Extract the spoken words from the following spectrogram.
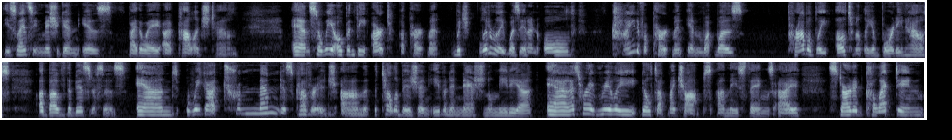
East Lansing, Michigan is, by the way, a college town. And so we opened the art apartment, which literally was in an old kind of apartment in what was probably ultimately a boarding house above the businesses. And we got tremendous coverage on the television, even in national media. And that's where I really built up my chops on these things. I started collecting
